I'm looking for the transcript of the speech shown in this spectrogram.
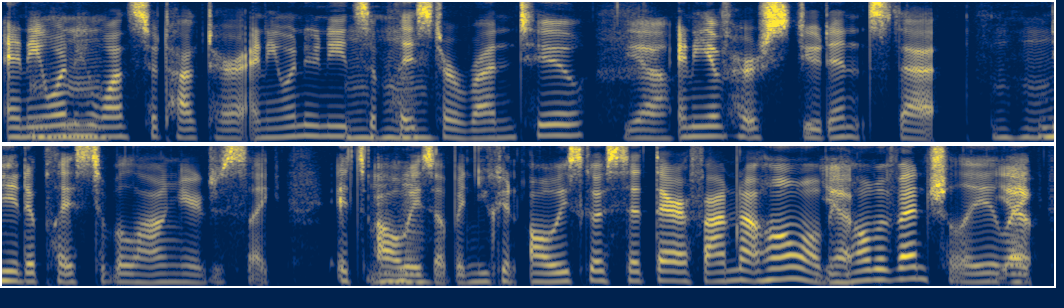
anyone who wants to talk to her, anyone who needs a place to run to, Mm-hmm. Yeah. any of her students that need a place to belong, you're just like it's always open. You can always go sit there. If I'm not home, I'll be Mm-hmm. Home eventually. Yep. Like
